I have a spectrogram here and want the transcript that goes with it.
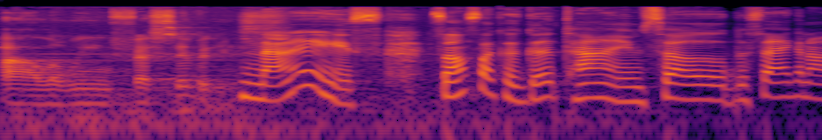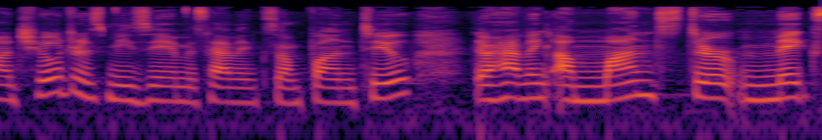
Halloween festivities. Nice. Sounds like a good time. So the Saginaw Children's Museum is having some fun too. They're having a monster mix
